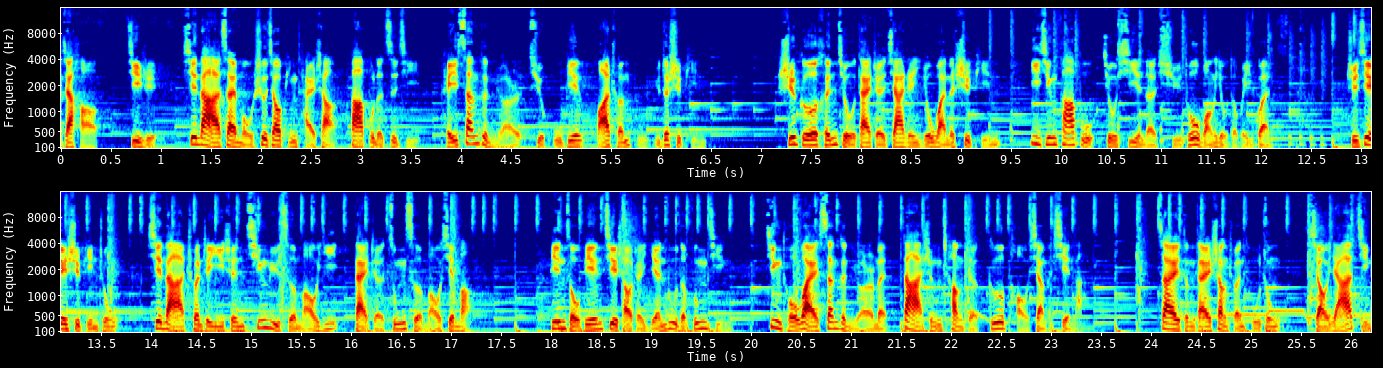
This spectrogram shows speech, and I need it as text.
家好，近日谢娜在某社交平台上发布了自己陪三个女儿去湖边划船捕鱼的视频。时隔很久带着家人游玩的视频一经发布，就吸引了许多网友的围观。只见视频中，谢娜穿着一身青绿色毛衣，戴着棕色毛线帽，边走边介绍着沿路的风景。镜头外，三个女儿们大声唱着歌跑向了谢娜。在等待上船途中，小牙紧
